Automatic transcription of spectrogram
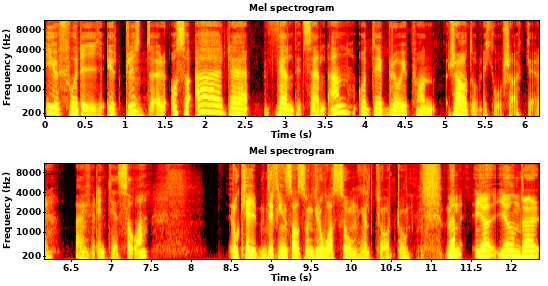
eufori utbryter. Mm. Och så är det väldigt sällan och det beror ju på en rad olika orsaker varför mm. det inte är så. Okej, det finns alltså en gråzon helt klart då. Men jag, jag undrar,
